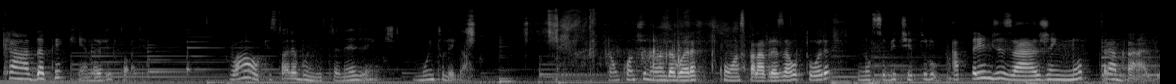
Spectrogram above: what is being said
cada pequena vitória. Uau, que história bonita, né, gente? Muito legal. Então, continuando agora com as palavras da autora, no subtítulo Aprendizagem no Trabalho.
